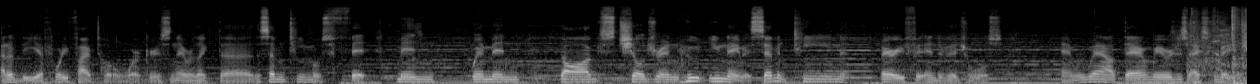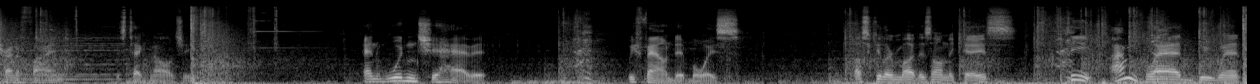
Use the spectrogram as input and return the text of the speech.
out of the uh, 45 total workers, and they were like the the 17 most fit men, women, dogs, children, who you name it. 17 very fit individuals, and we went out there and we were just excavating, trying to find this technology. And wouldn't you have it? We found it, boys. Muscular Mutt is on the case. See, I'm glad we went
